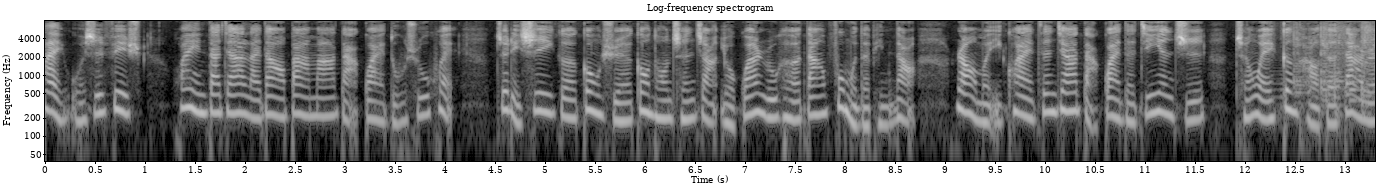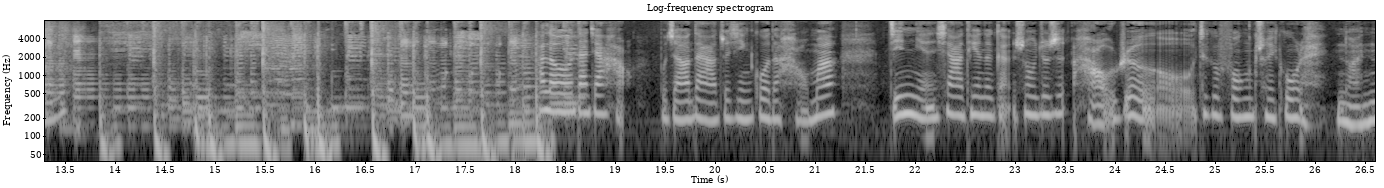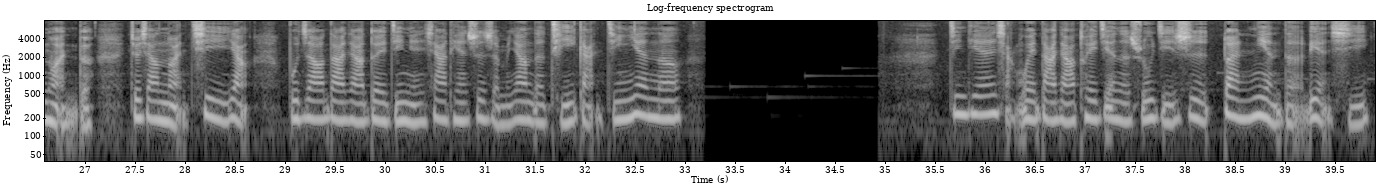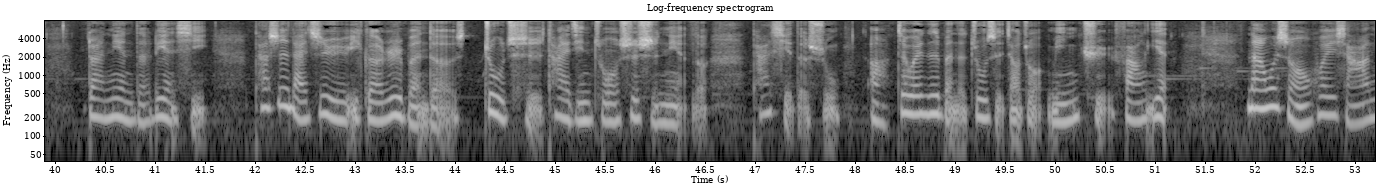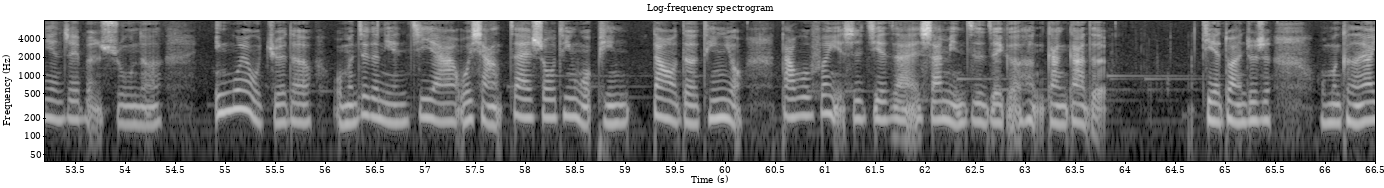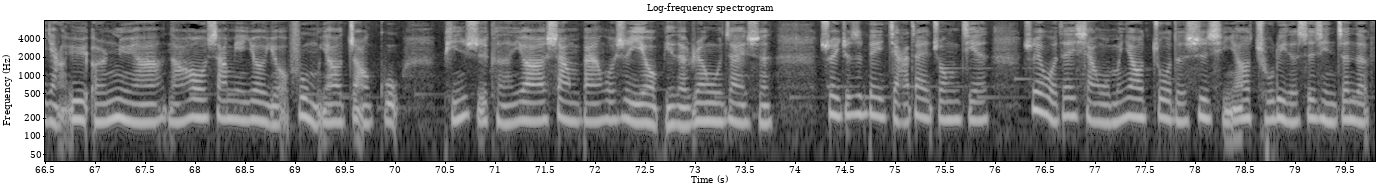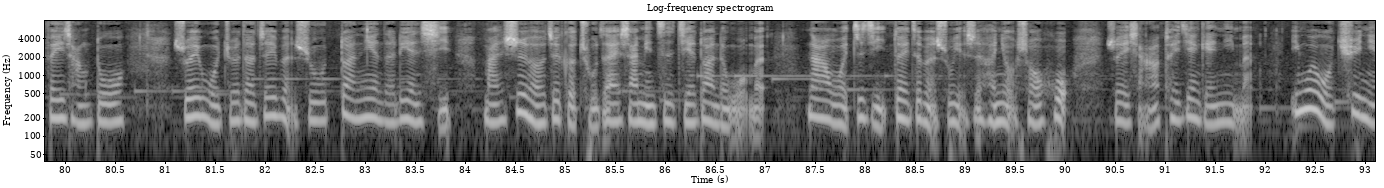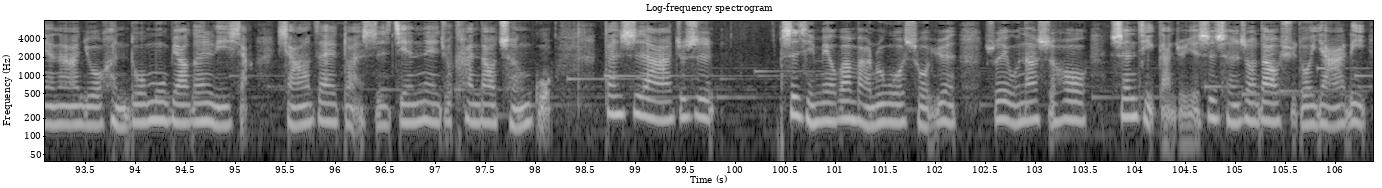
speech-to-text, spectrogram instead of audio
嗨，我是 Fish，欢迎大家来到爸妈打怪读书会。这里是一个共学、共同成长有关如何当父母的频道，让我们一块增加打怪的经验值，成为更好的大人。Hello，大家好，不知道大家最近过得好吗？今年夏天的感受就是好热哦，这个风吹过来暖暖的，就像暖气一样。不知道大家对今年夏天是什么样的体感经验呢？今天想为大家推荐的书籍是《断念的练习》。断念的练习，它是来自于一个日本的住持，他已经做四十年了，他写的书啊。这位日本的住持叫做明曲方彦。那为什么会想要念这本书呢？因为我觉得我们这个年纪啊，我想在收听我频道的听友，大部分也是接在三明治这个很尴尬的阶段，就是我们可能要养育儿女啊，然后上面又有父母要照顾，平时可能又要上班，或是也有别的任务在身，所以就是被夹在中间。所以我在想，我们要做的事情，要处理的事情，真的非常多。所以我觉得这本书《锻炼的练习》蛮适合这个处在三明治阶段的我们。那我自己对这本书也是很有收获，所以想要推荐给你们。因为我去年啊有很多目标跟理想，想要在短时间内就看到成果，但是啊，就是事情没有办法如我所愿，所以我那时候身体感觉也是承受到许多压力，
